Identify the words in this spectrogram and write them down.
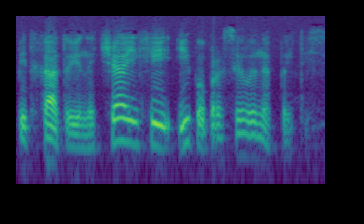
під хатою Нечаїхи і попросили напитись.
